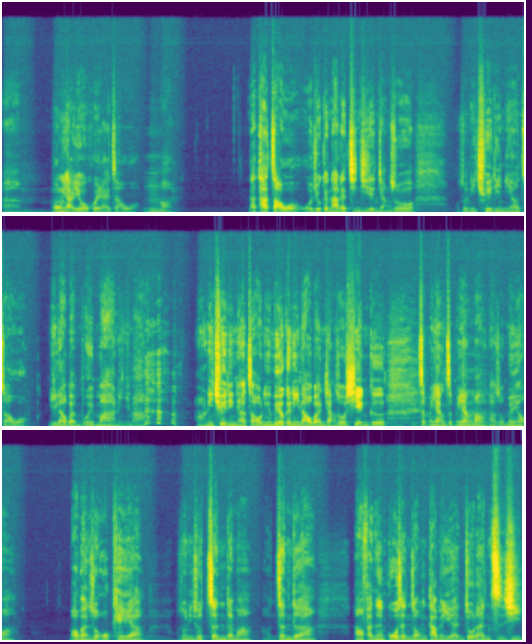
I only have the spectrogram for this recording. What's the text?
嗯，萌芽又回来找我，嗯啊。那他找我，我就跟他的经纪人讲说：“我说你确定你要找我？你老板不会骂你吗？啊，你确定你要找我？你有没有跟你老板讲说宪哥怎么样怎么样吗？”他说：“没有啊。”老板说：“OK 啊。”我说：“你说真的吗？”真的啊。然后反正过程中他们也很做的很仔细，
